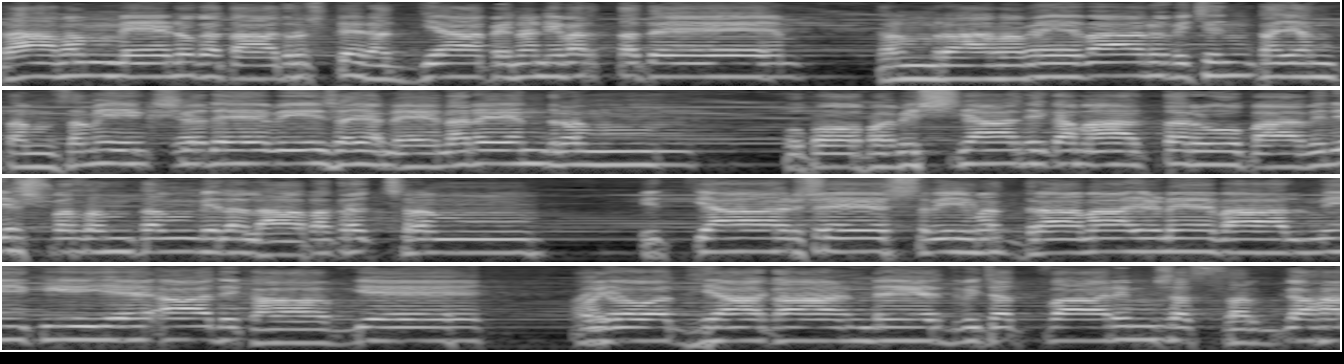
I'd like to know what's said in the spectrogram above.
रामम् मेनुगता दृष्टिरद्यापि न निवर्तते तम् राममेवानुविचिन्तयन्तम् समीक्ष्य देवी शयने नरेन्द्रम्। उपोपविश्याधिकमार्तरूपा विनिश्वसन्तम् विललापकृच्छ्रम्। इत्यार्षे श्रीमद् रामायणे वाल्मीकीये आदिकाव्ये। अयोध्याकाण्डे द्विचत्वारिंशः सर्गः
